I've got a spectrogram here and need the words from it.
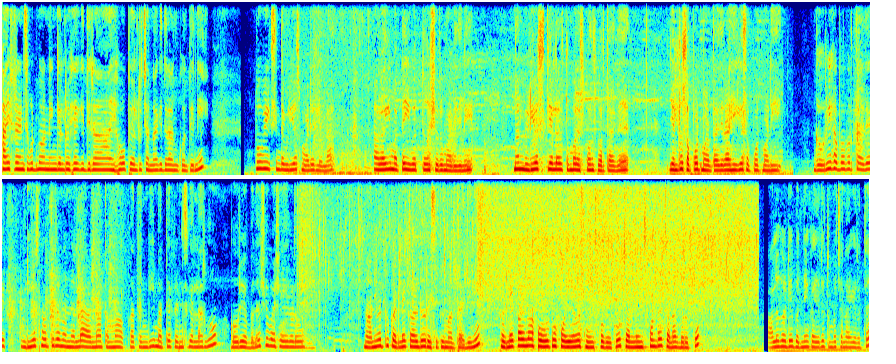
Hi friends good morning ಎಲ್ಲರೂ ಹೇಗಿದ್ದೀರಾ? I hope ಎಲ್ಲರೂ ಚೆನ್ನಾಗಿದ್ದೀರಾ ಅಂದ್ಕೊತೀನಿ ಟೂ ವೀಕ್ಸಿಂದ ವಿಡಿಯೋಸ್ ಮಾಡಿರಲಿಲ್ಲ. ಹಾಗಾಗಿ ಮತ್ತೆ ಇವತ್ತು ಶುರು ಮಾಡಿದ್ದೀನಿ. ನನ್ನ ವಿಡಿಯೋಸ್ಗೆಲ್ಲ ತುಂಬ ರೆಸ್ಪಾನ್ಸ್ ಬರ್ತಾಯಿದೆ ಎಲ್ಲರೂ ಸಪೋರ್ಟ್ ಮಾಡ್ತಾಯಿದ್ದೀರಾ ಹೀಗೆ ಸಪೋರ್ಟ್ ಮಾಡಿ. ಗೌರಿ ಹಬ್ಬ ಬರ್ತಾ ಇದೆ. ವಿಡಿಯೋಸ್ ನೋಡ್ತಿರೋ ನನ್ನೆಲ್ಲ ಅಣ್ಣ, ತಮ್ಮ, ಅಕ್ಕ, ತಂಗಿ ಮತ್ತು ಫ್ರೆಂಡ್ಸ್ಗೆಲ್ಲರಿಗೂ ಗೌರಿ ಹಬ್ಬದ ಶುಭಾಶಯಗಳು. ನಾನಿವತ್ತು ಕಡಲೆಕಾಳ್ದು ರೆಸಿಪಿ ಮಾಡ್ತಾಯಿದ್ದೀನಿ ಕಡಲೆಕಾಳನ್ನ ಫೋರ್ ಟು ಫೈವ್ ಅವರ್ಸ್ ನೆನೆಸ್ಕೋಬೇಕು. ಚೆನ್ನ ನೆನೆಸ್ಕೊಂಡ್ರೆ ಚೆನ್ನಾಗಿ ಬರುತ್ತೆ. ಆಲೂಗಡ್ಡೆ, ಬದನೆಕಾಯಿ ಇದ್ರೆ ತುಂಬ ಚೆನ್ನಾಗಿರುತ್ತೆ.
